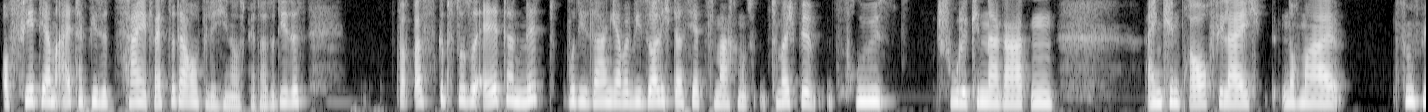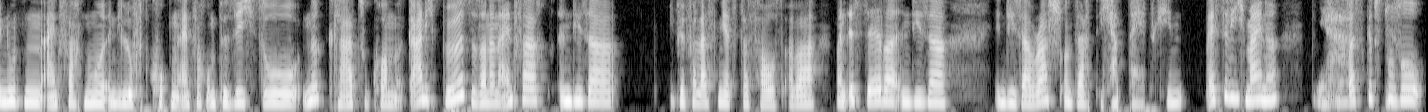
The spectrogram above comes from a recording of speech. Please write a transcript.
Oft fehlt dir im Alltag diese Zeit, weißt du, darauf will ich hinaus, Petra. Also dieses, was gibst du so Eltern mit, wo die sagen, ja, aber wie soll ich das jetzt machen? Zum Beispiel früh Schule, Kindergarten. Ein Kind braucht vielleicht nochmal fünf Minuten einfach nur in die Luft gucken, einfach um für sich so ne, klar zu kommen. Gar nicht böse, sondern einfach in dieser wir verlassen jetzt das Haus. Aber man ist selber in dieser, in dieser Rush und sagt, ich habe da jetzt Kind. Weißt du, wie ich meine? Ja. Was gibst du ja. so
